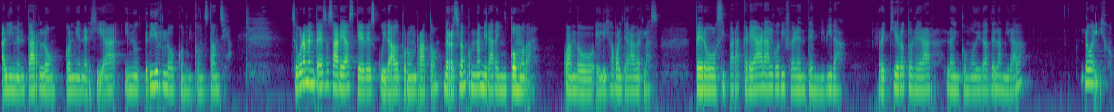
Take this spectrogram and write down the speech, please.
alimentarlo con mi energía y nutrirlo con mi constancia. Seguramente esas áreas que he descuidado por un rato me reciban con una mirada incómoda cuando elija voltear a verlas. Pero si para crear algo diferente en mi vida requiero tolerar la incomodidad de la mirada, lo elijo.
